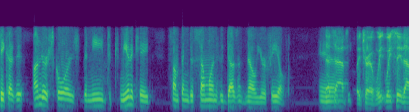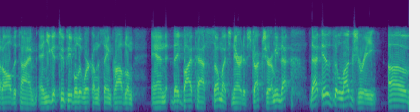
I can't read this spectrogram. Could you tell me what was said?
because it underscores the need to communicate something to someone who doesn't know your field. And That's absolutely true. We we see that all the time. And you get two people that work on the same problem and they bypass so much narrative structure. I mean that that is the luxury of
